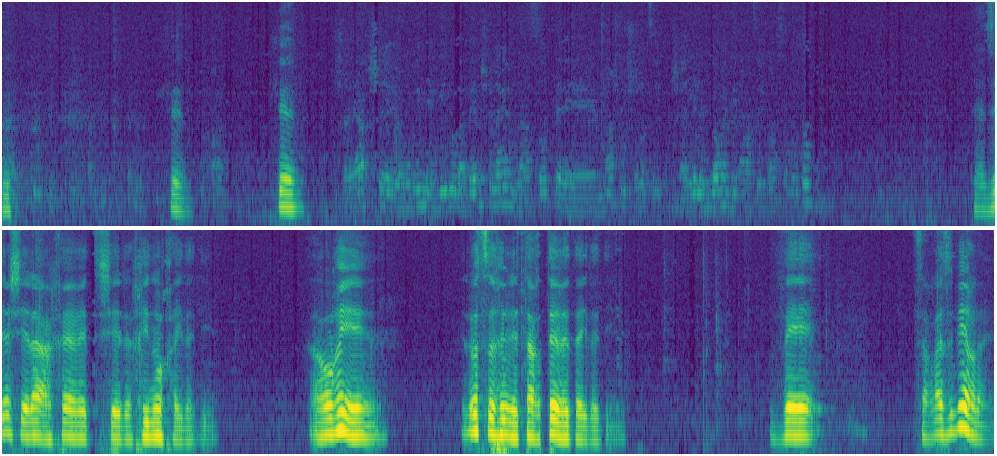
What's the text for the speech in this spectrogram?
כן, כן. זו שאלה אחרת של חינוך הילדים. ההורים לא צריכים לטרטר את הילדים. וצריך להסביר להם.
